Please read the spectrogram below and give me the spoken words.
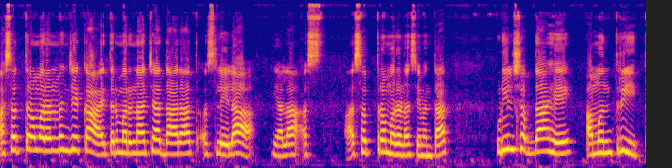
असत्र मरण म्हणजे काय? तर मरणाच्या दारात असलेला याला अस असत्र मरण असे म्हणतात. पुढील शब्द आहे आमंत्रित.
